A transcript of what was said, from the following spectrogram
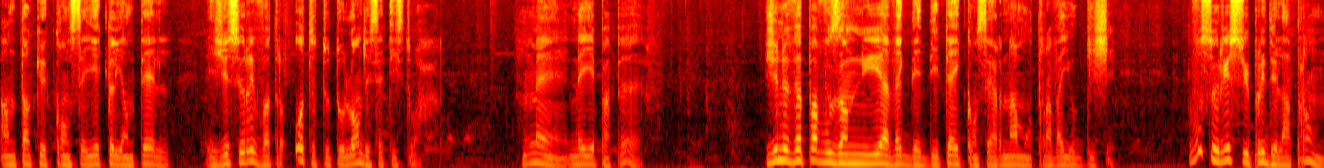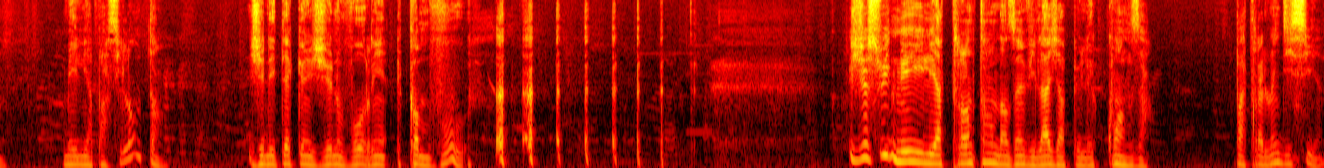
en tant que conseiller clientèle et je serai votre hôte tout au long de cette histoire. Mais n'ayez pas peur. Je ne vais pas vous ennuyer avec des détails concernant mon travail au guichet. Vous seriez surpris de l'apprendre, mais il n'y a pas si longtemps. Je n'étais qu'un jeune vaurien comme vous. je suis né il y a 30 ans dans un village appelé Kwanza, pas très loin d'ici. hein.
